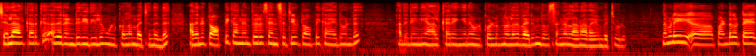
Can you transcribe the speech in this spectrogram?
ചില ആൾക്കാർക്ക് അത് രണ്ട് രീതിയിലും ഉൾക്കൊള്ളാൻ പറ്റുന്നുണ്ട്. അതിന്റെ ടോപ്പിക് അങ്ങനത്തെ ഒരു സെൻസിറ്റീവ് ടോപ്പിക് ആയതുകൊണ്ട് അതിനെ ഇനി ആൾക്കാരെ എങ്ങനെ ഉൾക്കൊള്ളും എന്നുള്ളത് വരും ദിവസങ്ങളിലാണ് അറിയാൻ പറ്റുള്ളൂ. നമ്മൾ ഈ പണ്ട് തൊട്ടേ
